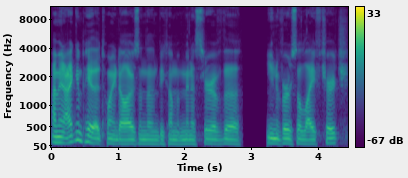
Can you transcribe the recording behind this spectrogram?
I mean, I can pay that twenty dollars and then become a minister of the Universal Life Church.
